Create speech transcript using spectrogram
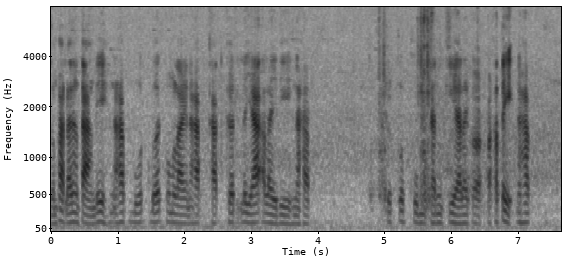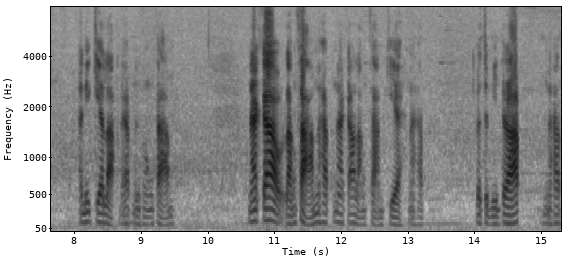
สัมผัสอะไรต่างๆดีนะครับบูทเบิร์ดพวงมาลัยนะครับคัดเคิร์ดระยะอะไรดีนะครับ ชุดควบคุมกันเกียร์อะไรก็ปกตินะครับ อันนี้เกียร์หลักนะครับหนึ่งสองสามหน้าเก้าหลังสามนะครับ หน้าเก้าหลังสามเกียร์นะครับ ก็จะมีดราฟนะครับ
